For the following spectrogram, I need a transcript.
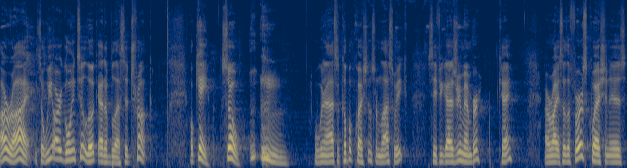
All right. So we are going to look at a blessed trunk. Okay. So we're going to ask a couple questions from last week. See if you guys remember. Okay. All right. So the first question is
